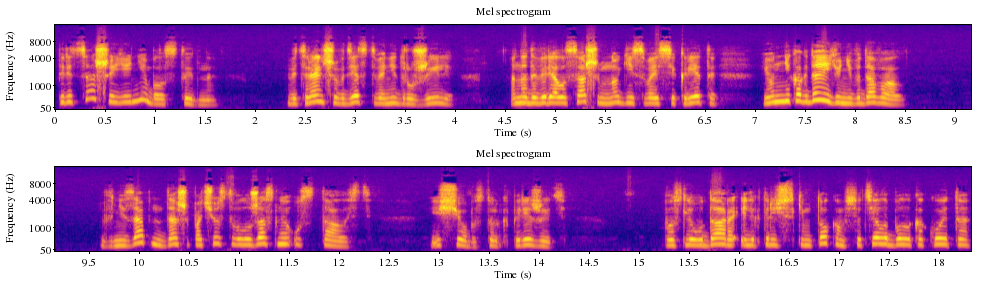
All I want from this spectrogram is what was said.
Перед Сашей ей не было стыдно. Ведь раньше в детстве они дружили. Она доверяла Саше многие свои секреты, и он никогда ее не выдавал. Внезапно Даша почувствовала ужасную усталость. Еще бы столько пережить. После удара электрическим током все тело было какое-то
